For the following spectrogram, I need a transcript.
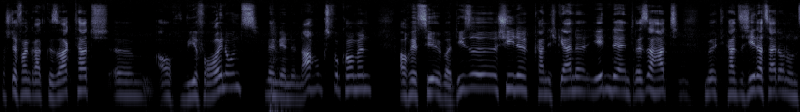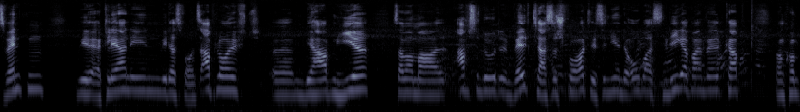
was Stefan gerade gesagt hat. Ähm, auch wir freuen uns, wenn wir einen Nachwuchs bekommen. Auch jetzt hier über diese Schiene kann ich gerne jeden, der Interesse hat, kann sich jederzeit an uns wenden. Wir erklären Ihnen, wie das bei uns abläuft. Ähm, wir haben hier, sagen wir mal, absoluten Weltklasse-Sport. Wir sind hier in der obersten Liga beim Weltcup. Man kommt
